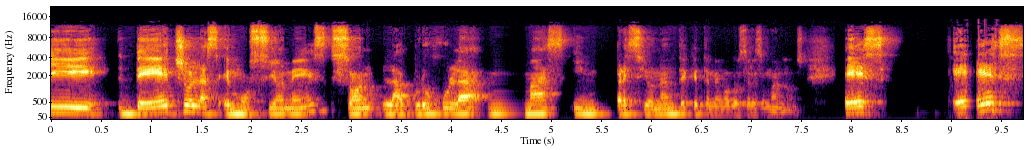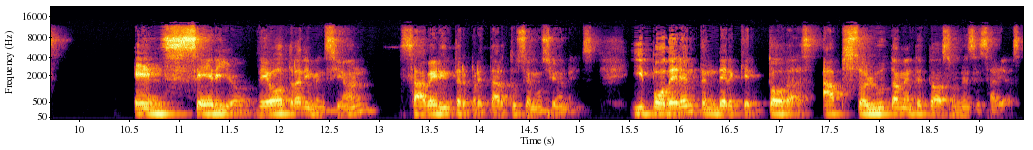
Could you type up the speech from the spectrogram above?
Y de hecho las emociones son la brújula más impresionante que tenemos los seres humanos. Es, es en serio de otra dimensión saber interpretar tus emociones y poder entender que todas, absolutamente todas son necesarias.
